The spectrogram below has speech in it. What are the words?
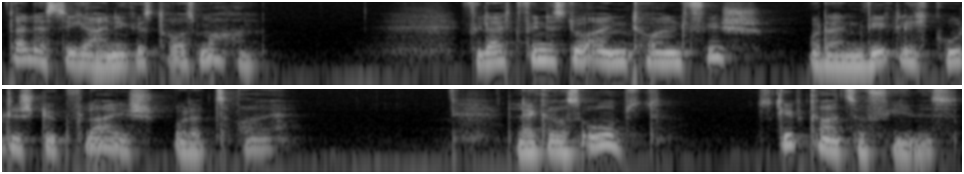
Da lässt sich einiges draus machen. Vielleicht findest du einen tollen Fisch oder ein wirklich gutes Stück Fleisch oder zwei. Leckeres Obst. Es gibt gerade so vieles.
